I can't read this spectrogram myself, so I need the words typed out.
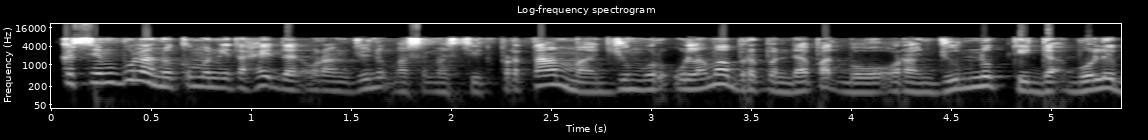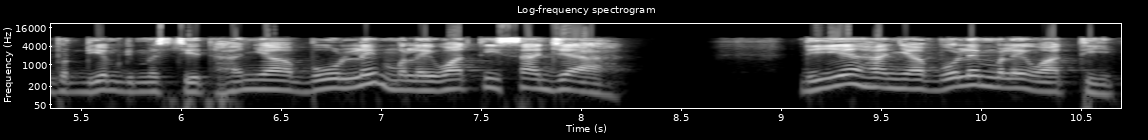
Kesimpulan hukum wanita haid dan orang junub masuk masjid. Pertama, jumhur ulama berpendapat bahwa orang junub tidak boleh berdiam di masjid, hanya boleh melewati saja. Dia hanya boleh melewati.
